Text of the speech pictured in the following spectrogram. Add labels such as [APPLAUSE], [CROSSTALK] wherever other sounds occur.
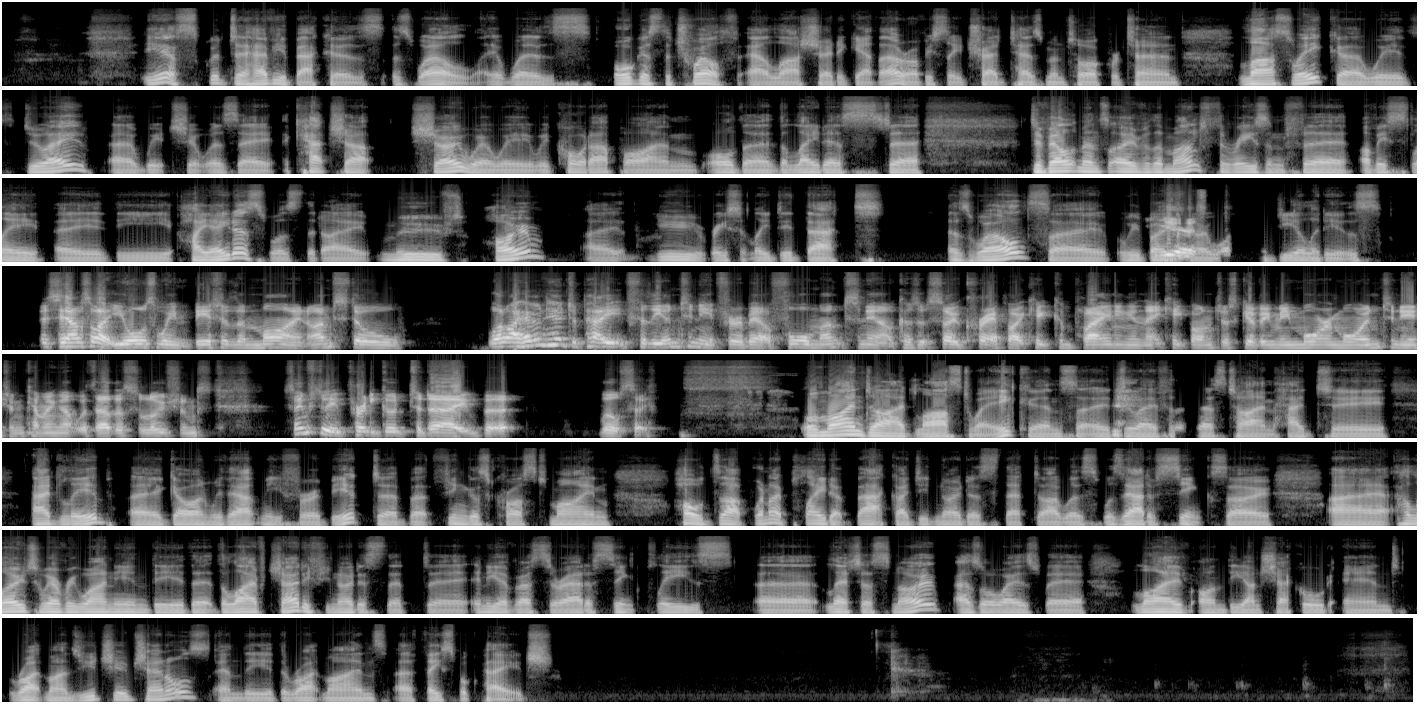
Yes, good to have you back as as well. It was August the 12th, our last show together. Obviously, Trad Tasman Talk returned last week uh, with Due, uh, which it was a, a catch up show where we, we caught up on all the, the latest uh, developments over the month. The reason for obviously uh, the hiatus was that I moved home. Uh, you recently did that as well. So we both yes. know what deal it is. It sounds like yours went better than mine. I'm still, well, I haven't had to pay for the internet for about four months now because it's so crap. I keep complaining and they keep on just giving me more and more internet and coming up with other solutions. Seems to be pretty good today, but we'll see. Well, mine died last week, and so [LAUGHS] Due for the first time had to ad lib, uh, go on without me for a bit, uh, but fingers crossed mine holds up. When I played it back, I did notice that I was was out of sync. So, uh, hello to everyone in the, the, the live chat. If you notice that uh, any of us are out of sync, please uh, let us know. As always, we're live on the Unshackled and Right Minds YouTube channels and the the Right Minds uh, Facebook page.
